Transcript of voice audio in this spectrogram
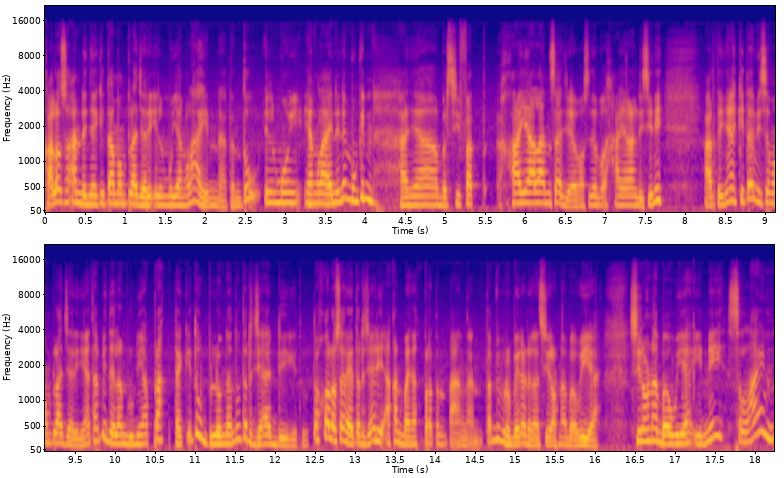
kalau seandainya kita mempelajari ilmu yang lain, nah tentu ilmu yang lain ini mungkin hanya bersifat khayalan saja. Maksudnya khayalan di sini artinya kita bisa mempelajarinya, tapi dalam dunia praktek itu belum tentu terjadi gitu. Toh kalau seandainya terjadi akan banyak pertentangan. Tapi berbeda dengan Sirah Nabawiyah. Sirah Nabawiyah ini selain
